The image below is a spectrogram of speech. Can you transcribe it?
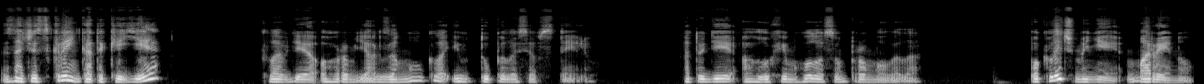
Значить, скринька таки є? Клавдія огром'як замовкла і втупилася в стелю. А тоді глухим голосом промовила Поклич мені Марину.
